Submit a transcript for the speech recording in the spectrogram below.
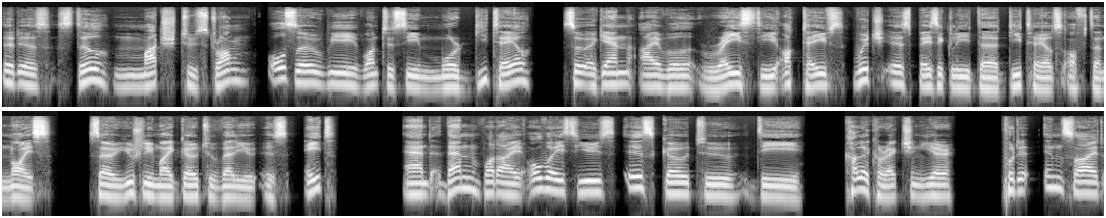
it is still much too strong. Also, we want to see more detail. So again, I will raise the octaves, which is basically the details of the noise. So usually my go-to value is 8. And then what I always use is go to the color correction here, put it inside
